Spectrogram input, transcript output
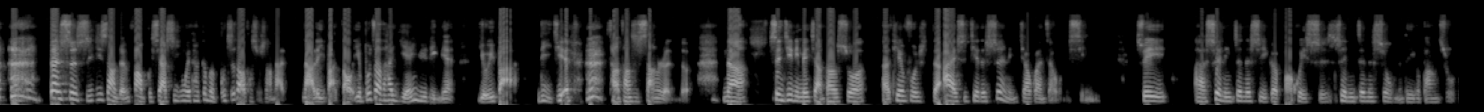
但是实际上人放不下，是因为他根本不知道他手上拿拿了一把刀，也不知道他言语里面有一把利剑，常常是伤人的。那圣经里面讲到说，呃，天父的爱是借着圣灵浇灌在我们心里，所以啊，呃，圣灵真的是一个保惠师，圣灵真的是我们的一个帮助。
